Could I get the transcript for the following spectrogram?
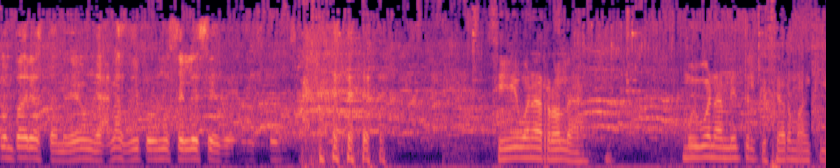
Compadre, hasta me dieron ganas de ir por unos LSD. Sí, buena rola. Muy buen ambiente el que se arma aquí.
